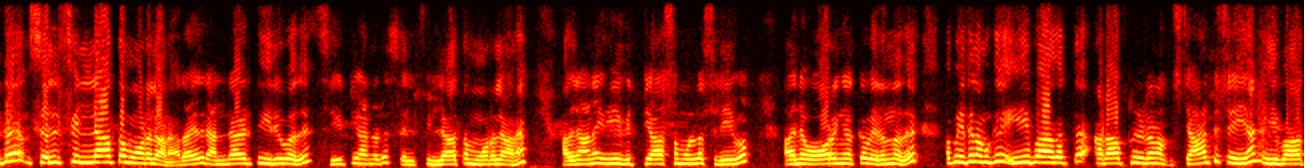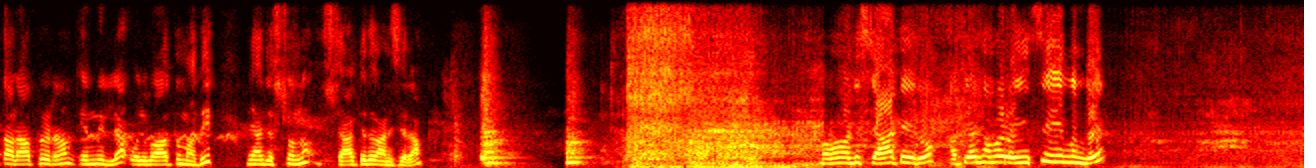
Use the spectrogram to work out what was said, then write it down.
ഇത് സെൽഫ് ഇല്ലാത്ത മോഡലാണ് അതായത് രണ്ടായിരത്തി ഇരുപത് സി ടി ഹൺഡ്രഡ് സെൽഫ് ഇല്ലാത്ത മോഡലാണ് അതിനാണ് ഈ വ്യത്യാസമുള്ള സ്ലീവ് അതിന്റെ ഓറിംഗ് ഒക്കെ വരുന്നത്. അപ്പോൾ ഇത് നമുക്ക് ഈ ഭാഗത്ത് അഡാപ്റ്റർ ഇടണം. സ്റ്റാർട്ട് ചെയ്യാൻ ഈ ഭാഗത്ത് അഡാപ്റ്റർ ഇടണം എന്നില്ല. ഒരു ഭാഗത്ത് മതി. ഞാൻ ജസ്റ്റ് ഒന്ന് സ്റ്റാർട്ട് ചെയ്ത് കാണിച്ചു തരാം. നമ്മൾ വണ്ടി സ്റ്റാർട്ട് ചെയ്തു. അത്യാവശ്യം നമ്മൾ റേസ് ചെയ്യുന്നുണ്ട്.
